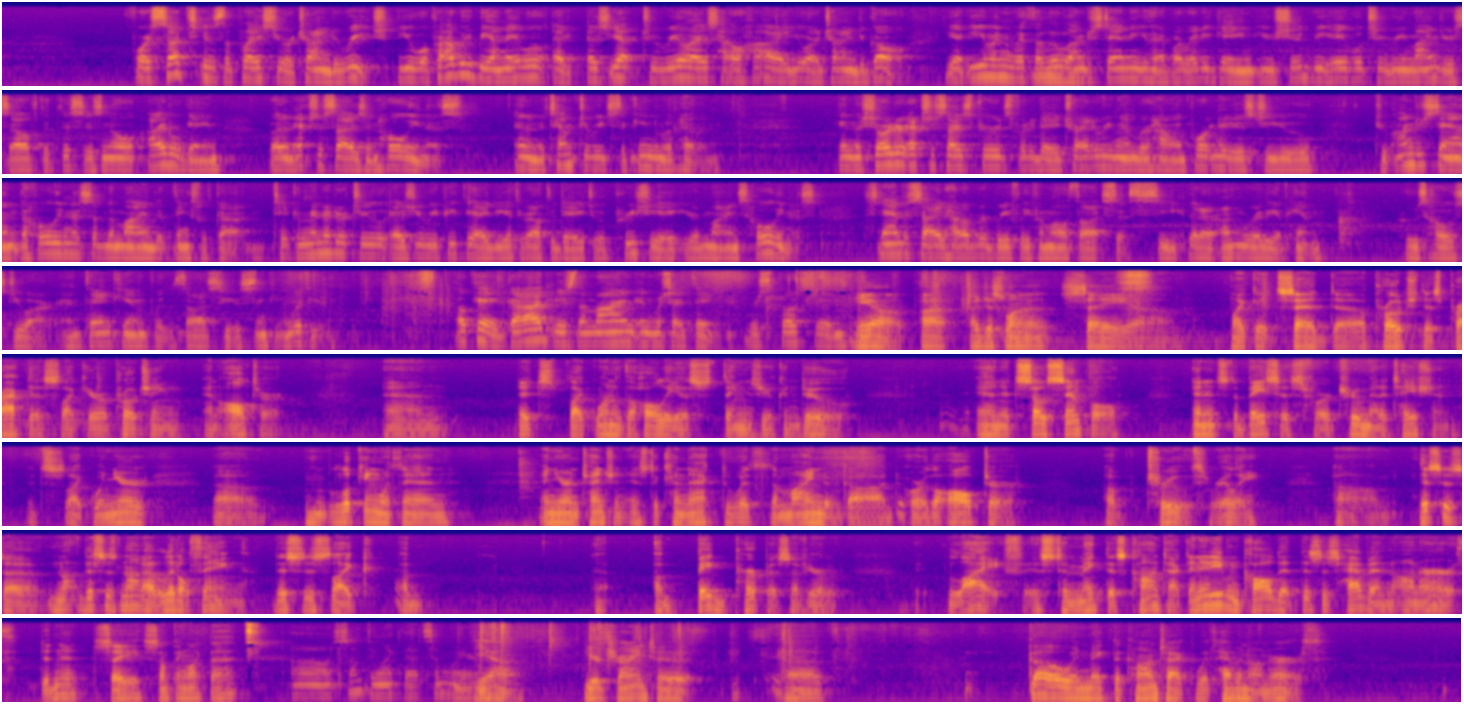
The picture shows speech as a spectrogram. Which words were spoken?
For such is the place you are trying to reach. You will probably be unable as yet to realize how high you are trying to go. Yet, even with the little hmm. understanding you have already gained, you should be able to remind yourself that this is no idle game, but an exercise in holiness and an attempt to reach the kingdom of heaven. In the shorter exercise periods for today, try to remember how important it is to you to understand the holiness of the mind that thinks with God. Take a minute or two as you repeat the idea throughout the day to appreciate your mind's holiness. Stand aside, however briefly, from all thoughts that see that are unworthy of Him, whose host you are, and thank Him for the thoughts He is thinking with you. Okay, God is the mind in which I think. We're supposed to. Yeah, uh, I just want to say, um, like it said, uh, approach this practice like you're approaching an altar. And it's like one of the holiest things you can do. And it's so simple, and it's the basis for true meditation. It's like when you're uh, looking within, and your intention is to connect with the mind of God or the altar of truth, really. Um, this is a not this is not a little thing. This is like a a big purpose of your life is to make this contact. And it even called it this is heaven on earth. Didn't it say something like that? Uh, something like that somewhere. Yeah. You're trying to uh, go and make the contact with heaven on earth.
